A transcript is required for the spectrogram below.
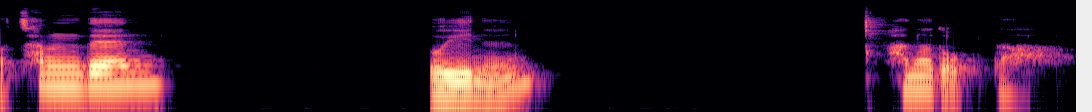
어, 참된 의인은 하나도 없다.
